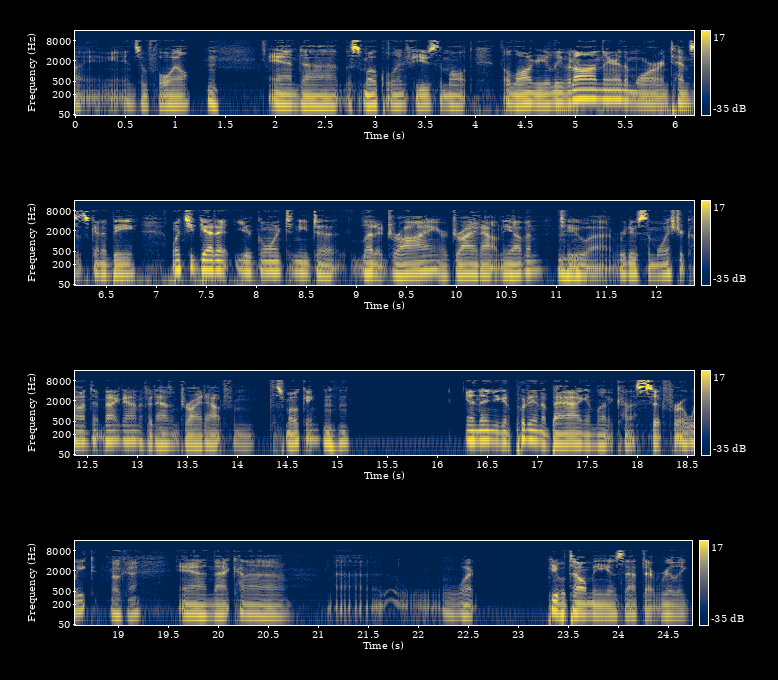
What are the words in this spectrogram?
uh, in some foil Hmm. and uh, the smoke will infuse the malt. The longer you leave it on there, the more intense it's going to be. Once you get it, you're going to need to let it dry or dry it out in the oven to uh, reduce the moisture content back down if it hasn't dried out from the smoking. hmm And then you're going to put it in a bag and let it kind of sit for a week. Okay. And that kind of uh, what people tell me is that that really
